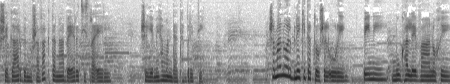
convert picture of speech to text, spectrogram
שגר במושבה קטנה בארץ ישראל של ימי המנדט הבריטי. שמענו על בני כיתתו של אורי, פיני, מוג הלב האנוכי,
